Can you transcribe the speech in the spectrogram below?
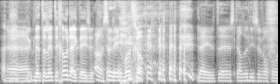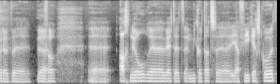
Eh, Net talent in Godijk deze. oh, sorry. Woordgrap. nee, het stelde niet zoveel voor, het eh, niveau. Eh 8-0 eh, werd het. En Miko Tats eh, ja, vier keer gescoord.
